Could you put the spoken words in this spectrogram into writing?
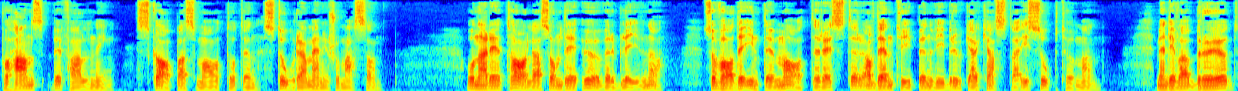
På hans befallning skapas mat åt den stora människomassan. Och när det talas om det överblivna så var det inte matrester av den typen vi brukar kasta i soptumman. Men det var bröd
